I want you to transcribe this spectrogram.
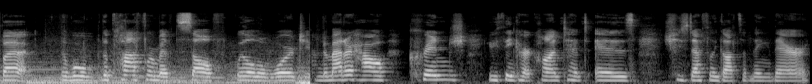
but the, the platform itself will reward you. No matter how cringe you think her content is, she's definitely got something there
